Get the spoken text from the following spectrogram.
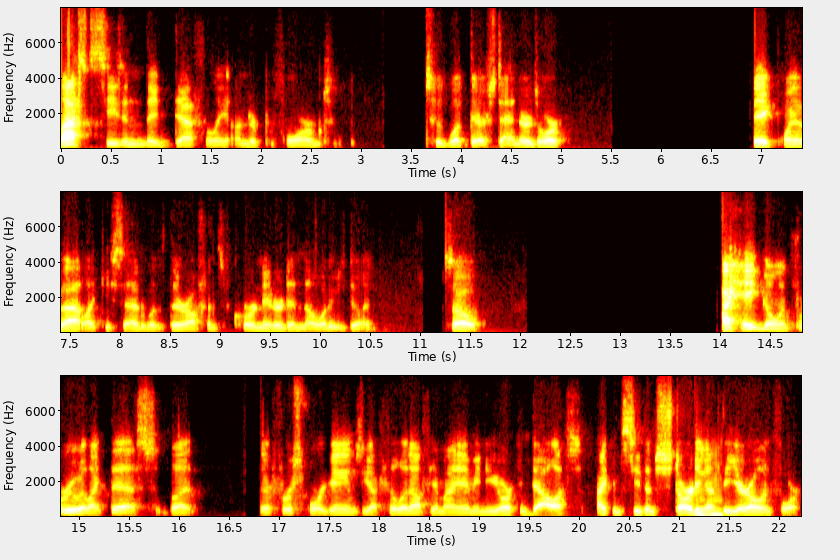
Last season, they definitely underperformed to what their standards were. Big point of that, like you said, was their offensive coordinator didn't know what he was doing. So I hate going through it like this, but their first four games, you have Philadelphia, Miami, New York, and Dallas. I can see them starting Mhm. at the year 0 and 4.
